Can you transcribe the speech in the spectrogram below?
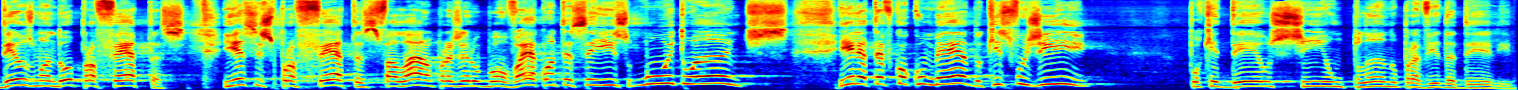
Deus mandou profetas. E esses profetas falaram para Jeroboão: vai acontecer isso, muito antes. E ele até ficou com medo, quis fugir, porque Deus tinha um plano para a vida dele.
